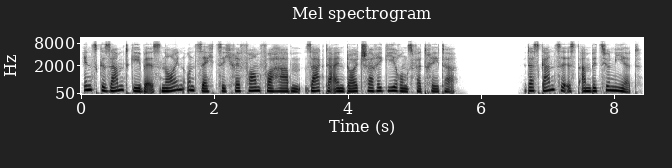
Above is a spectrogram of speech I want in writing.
Insgesamt gebe es 69 Reformvorhaben, sagte ein deutscher Regierungsvertreter. Das Ganze ist ambitioniert.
